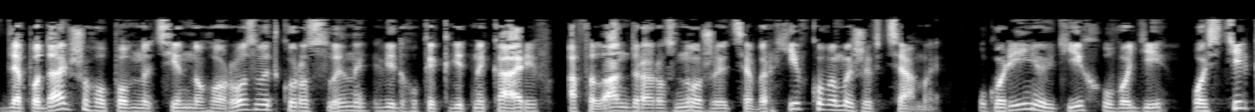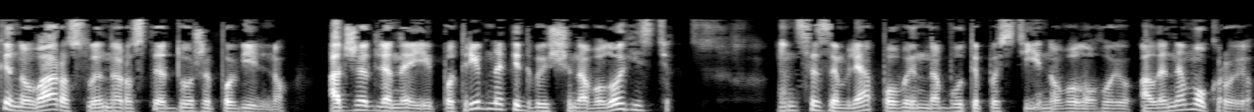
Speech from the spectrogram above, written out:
для подальшого повноцінного розвитку рослини відгуки квітникарів, афеландра розмножується верхівковими живцями, укорінюють їх у воді. Ось тільки нова рослина росте дуже повільно, адже для неї потрібна підвищена вологість. Це земля повинна бути постійно вологою, але не мокрою.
